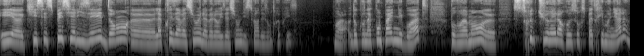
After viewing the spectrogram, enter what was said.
et euh, qui s'est spécialisée dans euh, la préservation et la valorisation de l'histoire des entreprises. Voilà. Donc, on accompagne les boîtes pour vraiment euh, structurer leurs ressources patrimoniales.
